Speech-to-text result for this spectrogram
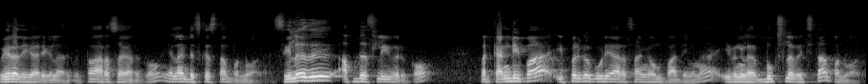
உயரதிகாரிகளாக இருக்கட்டும் அரசாக இருக்கும் எல்லாம் டிஸ்கஸ் தான் பண்ணுவாங்க. சிலது அப் த ஸ்லீவ் இருக்கும். பட் கண்டிப்பாக இப்போ இருக்கக்கூடிய அரசாங்கம் பார்த்தீங்கன்னா இவங்களை புக்ஸில் வச்சு தான் பண்ணுவாங்க.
